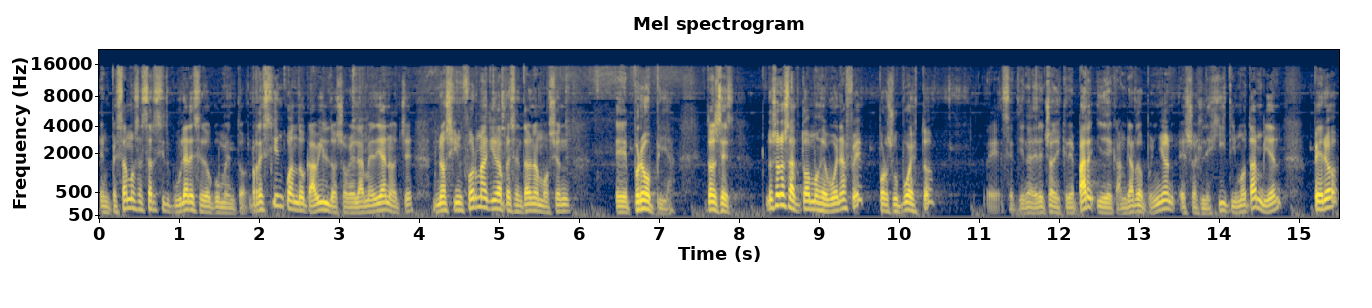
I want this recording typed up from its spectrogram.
empezamos a hacer circular ese documento. Recién cuando Cabildo, sobre la medianoche, nos informa que iba a presentar una moción eh, propia. Entonces, nosotros actuamos de buena fe, por supuesto, eh, se tiene derecho a discrepar y de cambiar de opinión, eso es legítimo también, pero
